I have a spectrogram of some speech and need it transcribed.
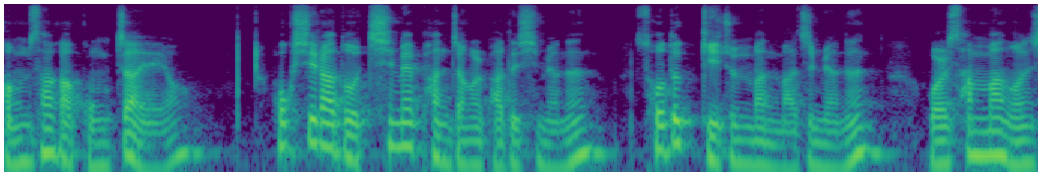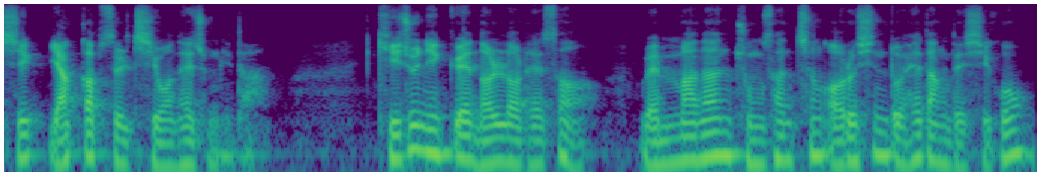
검사가 공짜예요. 혹시라도 치매 판정을 받으시면은 소득 기준만 맞으면은 월 3만 원씩 약값을 지원해 줍니다. 기준이 꽤 널널해서 웬만한 중산층 어르신도 해당되시고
